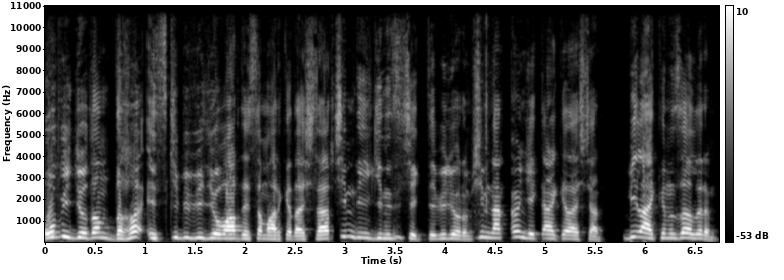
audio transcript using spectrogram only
O videodan daha eski bir video var desem arkadaşlar. Şimdi ilginizi çekti biliyorum. Şimdiden öncelikle arkadaşlar bir like'ınızı alırım.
